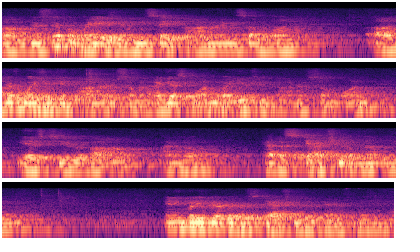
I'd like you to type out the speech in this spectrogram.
um, there's different ways, you know, when you say honoring someone, uh, different ways you can honor someone. I guess one way you can honor someone is to, um, I don't know, have a statue of them made. Anybody here ever have a statue of their parents made?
